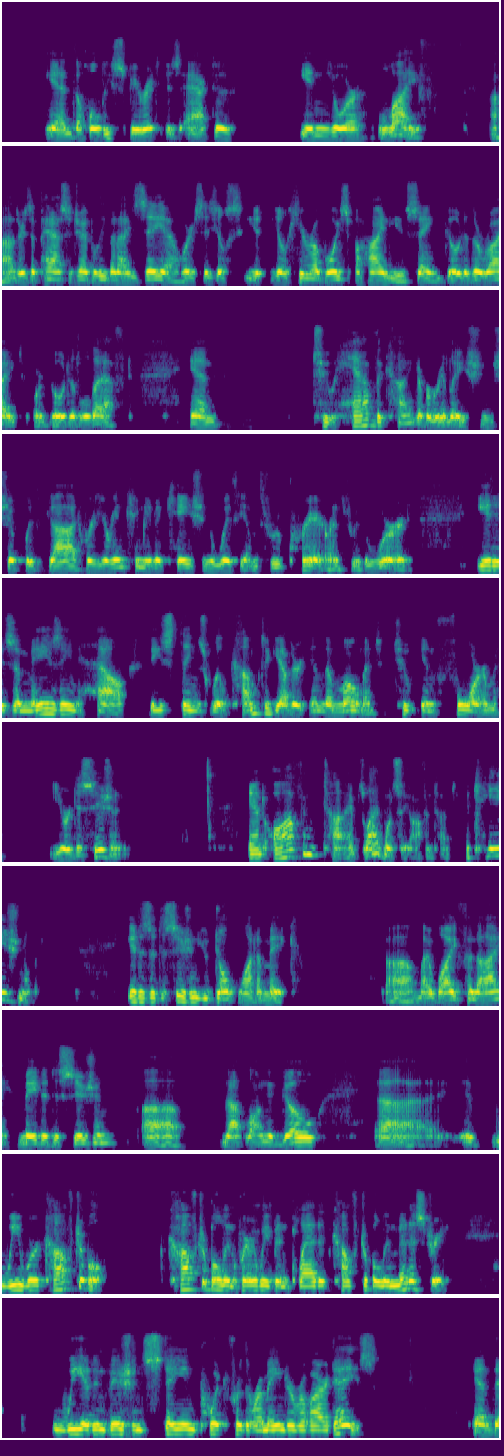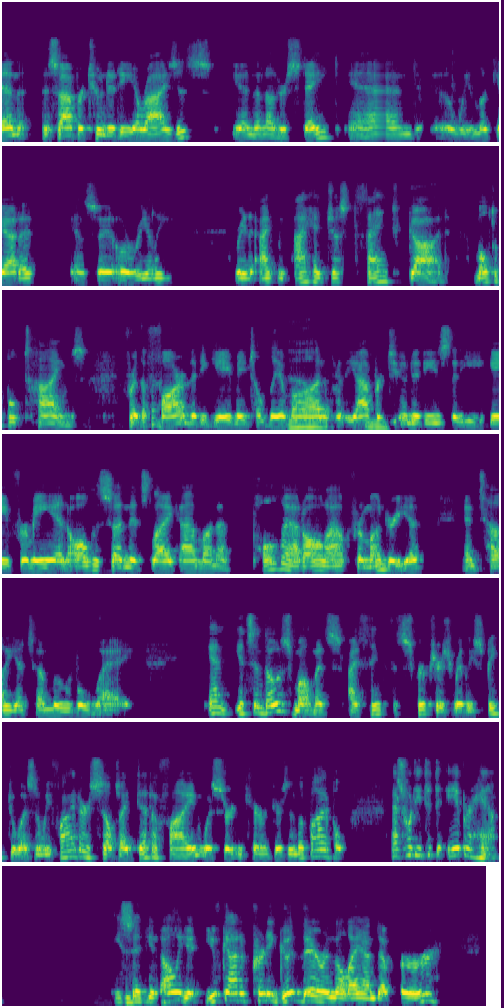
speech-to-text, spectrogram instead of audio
and the Holy Spirit is active in your life, uh, there's a passage I believe in Isaiah where it says you'll you- you'll hear a voice behind you saying, "Go to the right" or "Go to the left," and to have the kind of a relationship with God where you're in communication with Him through prayer and through the Word, it is amazing how these things will come together in the moment to inform your decision. And oftentimes, well, I won't say oftentimes, occasionally, it is a decision you don't want to make. Uh, my wife and I made a decision uh, not long ago. Uh, it- we were comfortable, comfortable in where we've been planted, comfortable in ministry. We had envisioned staying put for the remainder of our days. And then this opportunity arises in another state, and uh, we look at it and say, "Oh, really? Really? I, I had just thanked God multiple times for the farm that He gave me to live on, for the mm-hmm. opportunities that He gave for me, and all of a sudden, it's like I'm gonna pull that all out from under you and tell you to move away." And it's in those moments I think the scriptures really speak to us, and we find ourselves identifying with certain characters in the Bible. That's what he did to Abraham. He mm-hmm. said, You know, you, you've got it pretty good there in the land of Ur.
